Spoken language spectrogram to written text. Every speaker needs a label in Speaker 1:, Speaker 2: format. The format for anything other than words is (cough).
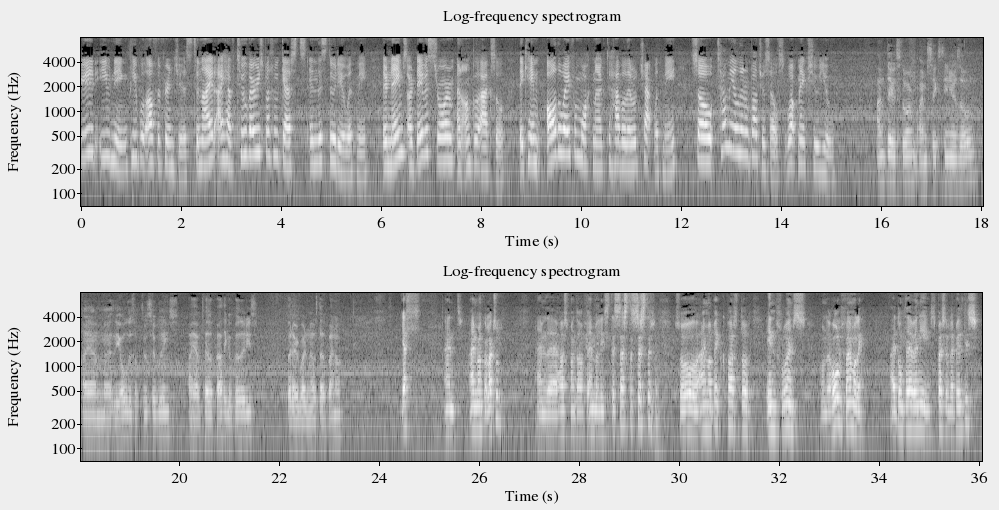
Speaker 1: Good evening, people of the fringes. Tonight I have two very special guests in the studio with me. Their names are David Storm and Uncle Axel. They came all the way from Waknuk to have a little chat with me. So tell me a little about yourselves. What makes you you?
Speaker 2: I'm David Storm. I'm 16 years old. I am uh, the oldest of two siblings. I have telepathic abilities, but everybody knows that by now.
Speaker 3: Yes, and I'm Uncle Axel. I'm the husband of Emily's disaster sister, so I'm a big part of influence on the whole family. I don't have any special abilities,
